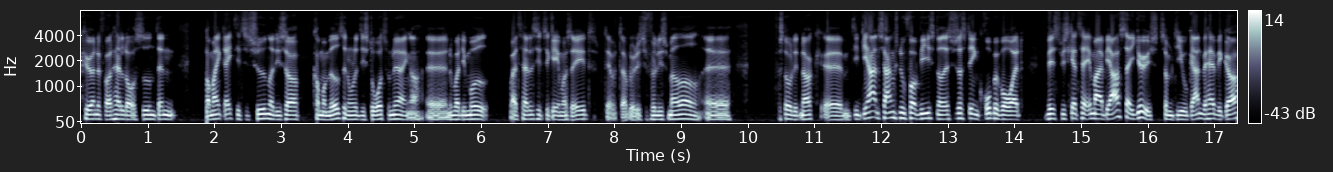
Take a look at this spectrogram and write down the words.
kørende for et halvt år siden, den kommer ikke rigtig til syden, når de så kommer med til nogle af de store turneringer. Øh, nu var de mod Vitality til Gamers 8. Der, der blev de selvfølgelig smadret. øh, forståeligt nok. Øh, de, de har en chance nu for at vise noget. Jeg synes også, det er en gruppe, hvor at, hvis vi skal tage MIBR seriøst, som de jo gerne vil have, at vi gør,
